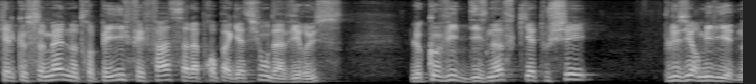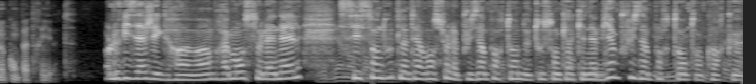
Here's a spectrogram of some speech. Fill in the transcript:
quelques semaines, notre pays fait face à la propagation d'un virus, le Covid-19, qui a touché plusieurs milliers de nos compatriotes. Le visage est grave, hein, vraiment solennel. C'est sans doute l'intervention la plus importante de tout son quinquennat, bien plus importante encore que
